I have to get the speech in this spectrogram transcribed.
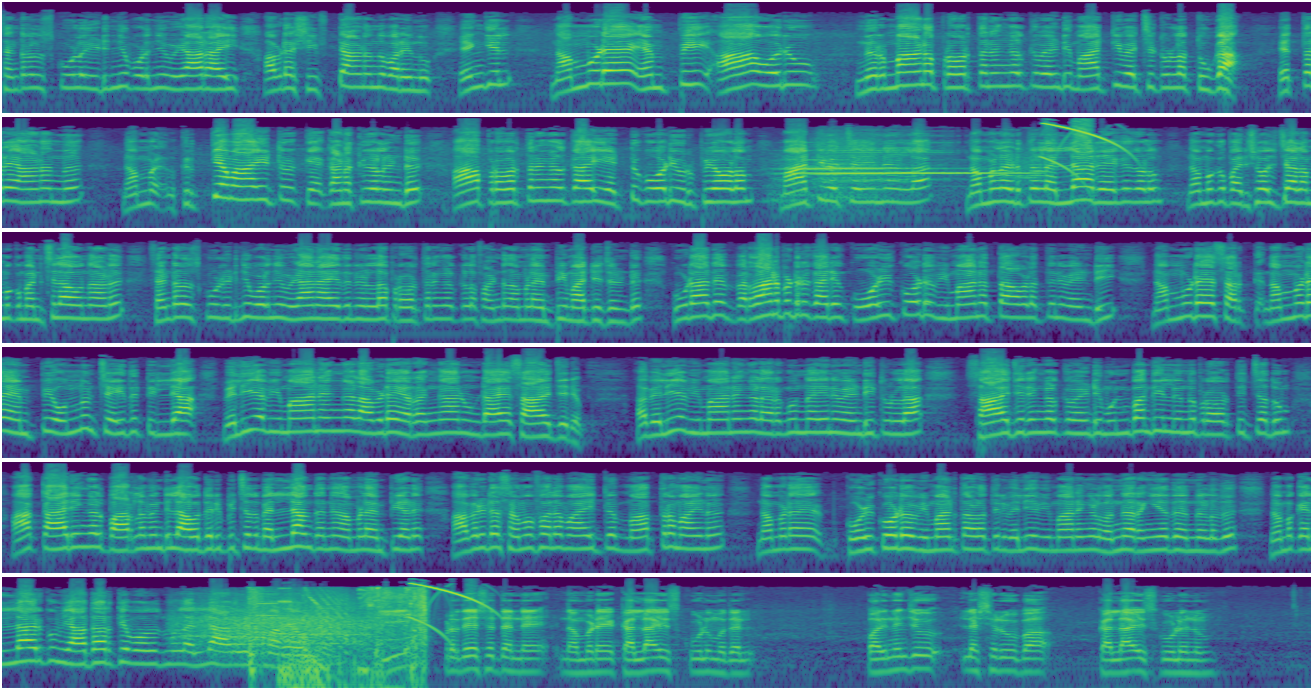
സെൻട്രൽ സ്കൂൾ ഇടിഞ്ഞു പൊളിഞ്ഞു വീഴാറായി. അവിടെ ഷിഫ്റ്റ് ആണെന്ന് പറയുന്നു. എങ്കിൽ നമ്മുടെ എം ആ ഒരു നിർമ്മാണ പ്രവർത്തനങ്ങൾക്ക് വേണ്ടി മാറ്റിവെച്ചിട്ടുള്ള തുക എത്രയാണെന്ന് നമ്മൾ കൃത്യമായിട്ട് കണക്കുകളുണ്ട്. ആ പ്രവർത്തനങ്ങൾക്കായി എട്ട് കോടി ഉറുപ്പിയോളം മാറ്റിവെച്ചതിനുള്ള നമ്മളെടുത്തുള്ള എല്ലാ രേഖകളും നമുക്ക് പരിശോധിച്ചാൽ നമുക്ക് മനസ്സിലാവുന്നതാണ്. സെൻട്രൽ സ്കൂൾ ഇടിഞ്ഞു പൊളിഞ്ഞു വീഴാനായതിനുള്ള പ്രവർത്തനങ്ങൾക്കുള്ള ഫണ്ട് നമ്മൾ എം പി മാറ്റി വെച്ചിട്ടുണ്ട് കൂടാതെ പ്രധാനപ്പെട്ട ഒരു കാര്യം കോഴിക്കോട് വിമാനത്താവളത്തിന് വേണ്ടി നമ്മുടെ സർക്കാർ നമ്മുടെ എം ഒന്നും ചെയ്തിട്ടില്ല. വലിയ വിമാനങ്ങൾ അവിടെ ഇറങ്ങാനുണ്ടായ സാഹചര്യം. ആ വലിയ വിമാനങ്ങൾ ഇറങ്ങുന്നതിന് വേണ്ടിയിട്ടുള്ള സാഹചര്യങ്ങൾക്ക് വേണ്ടി മുൻപന്തിയിൽ നിന്ന് പ്രവർത്തിച്ചതും ആ കാര്യങ്ങൾ പാർലമെന്റിൽ അവതരിപ്പിച്ചതും എല്ലാം തന്നെ നമ്മൾ എം പിയാണ്. അവരുടെ ശ്രമഫലമായിട്ട് മാത്രമാണ് നമ്മുടെ കോഴിക്കോട് വിമാനത്താവളത്തിൽ വലിയ വിമാനങ്ങൾ വന്നിറങ്ങിയത് എന്നുള്ളത് നമുക്ക് എല്ലാവർക്കും യാഥാർത്ഥ്യ ബോധമുള്ള എല്ലാ ആളുകൾക്കും അറിയാവുന്നതാണ്. ഈ പ്രദേശത്ത് തന്നെ നമ്മുടെ കല്ലായ സ്കൂൾ മുതൽ പതിനഞ്ച് ലക്ഷം രൂപ കല്ലായ സ്കൂളിനും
